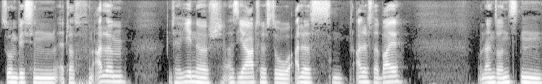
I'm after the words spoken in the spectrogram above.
so ein bisschen etwas von allem. italienisch, asiatisch, so alles, alles dabei. Und ansonsten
